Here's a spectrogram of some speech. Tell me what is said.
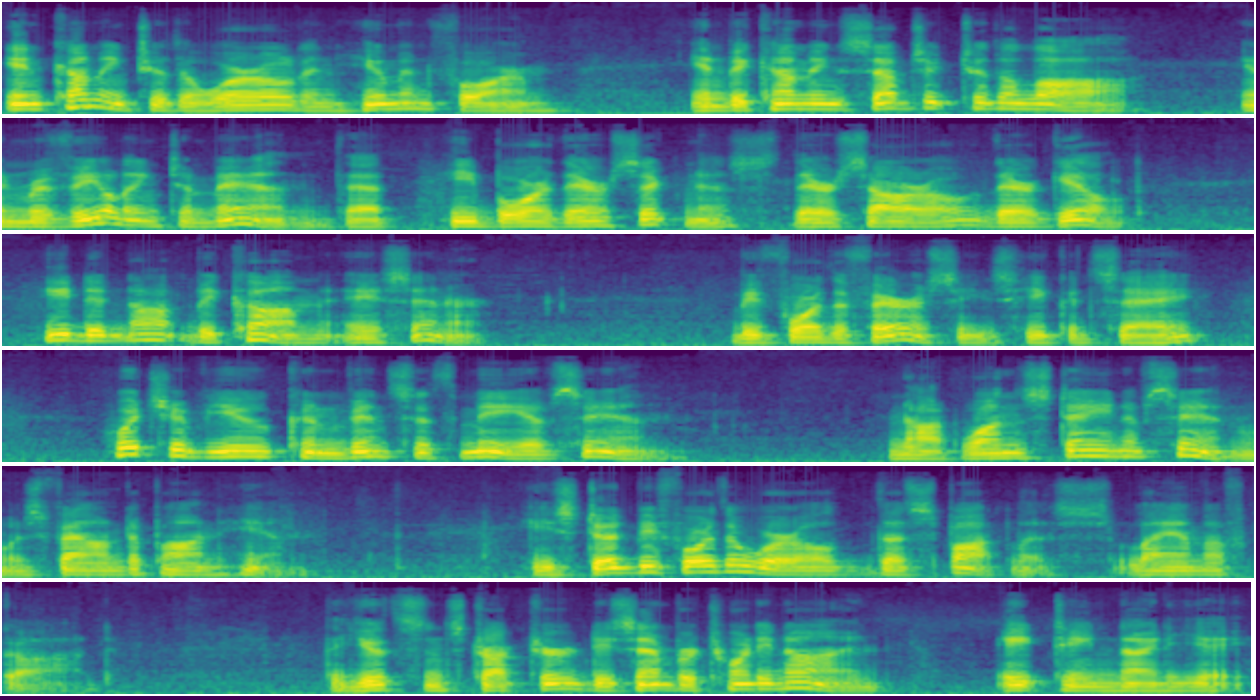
In coming to the world in human form, in becoming subject to the law, in revealing to men that he bore their sickness, their sorrow, their guilt, he did not become a sinner. Before the Pharisees he could say, Which of you convinceth me of sin? Not one stain of sin was found upon him. He stood before the world the spotless Lamb of God. The Youth's Instructor, December 29, 1898.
